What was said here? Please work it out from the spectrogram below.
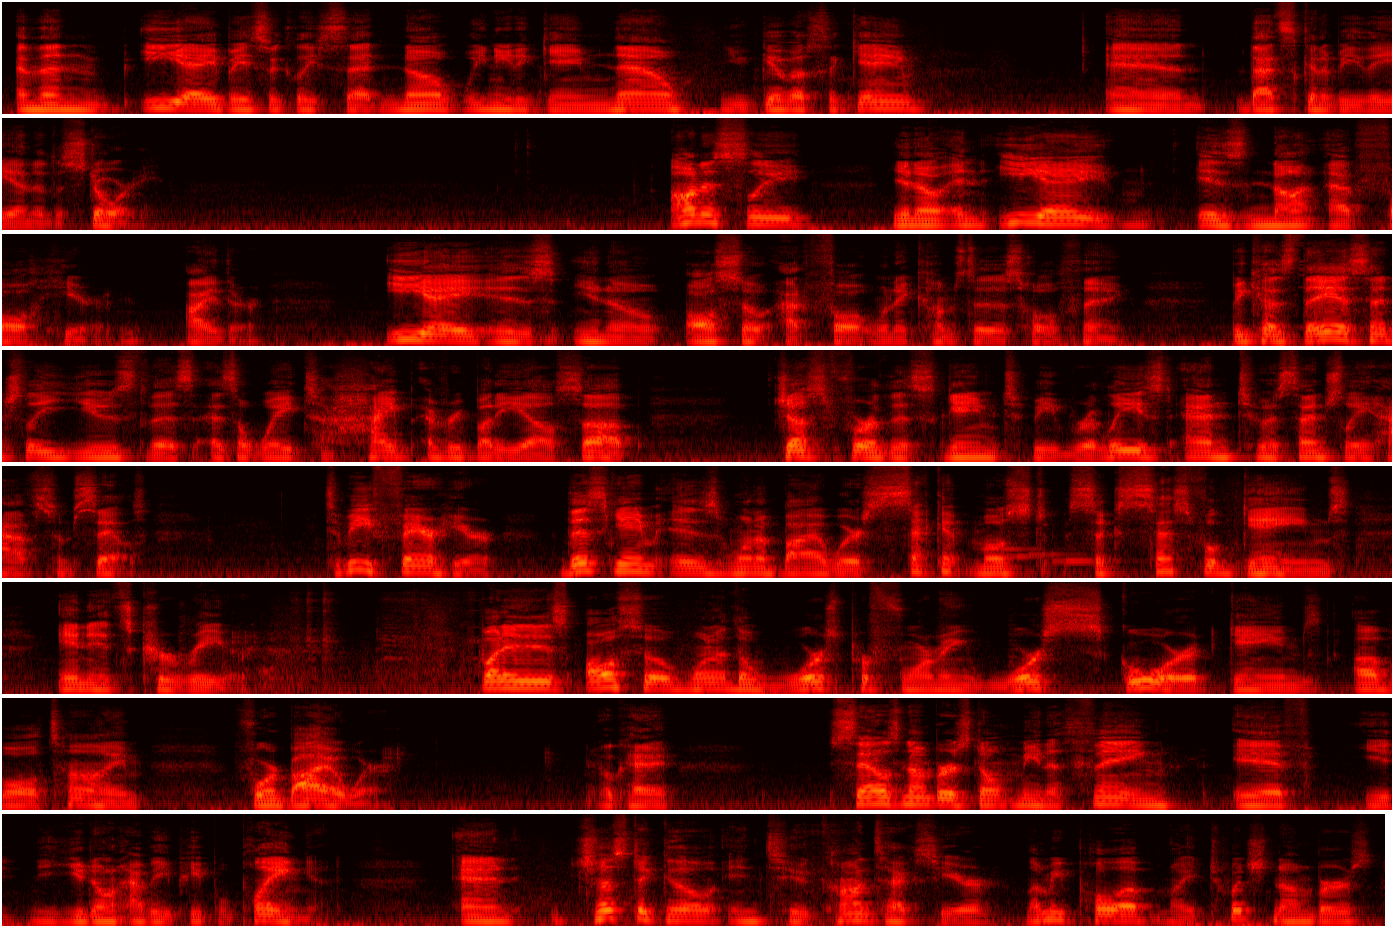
And then EA basically said, no, we need a game now. You give us a game, and that's going to be the end of the story. Honestly, you know, and EA is not at fault here either. EA is, you know, also at fault when it comes to this whole thing because they essentially use this as a way to hype everybody else up just for this game to be released and to essentially have some sales. To be fair here, this game is one of BioWare's second most successful games in its career. But it is also one of the worst performing, worst scored games of all time for BioWare. Okay? Sales numbers don't mean a thing if you, you don't have any people playing it. And just to go into context here, let me pull up my Twitch numbers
